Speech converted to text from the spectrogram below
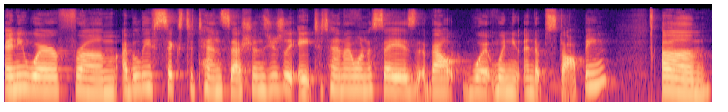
anywhere from I believe six to ten sessions. Usually eight to ten, I want to say, is about what, when you end up stopping. Um,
